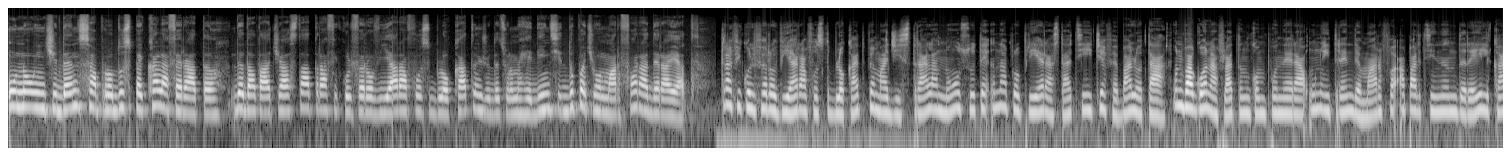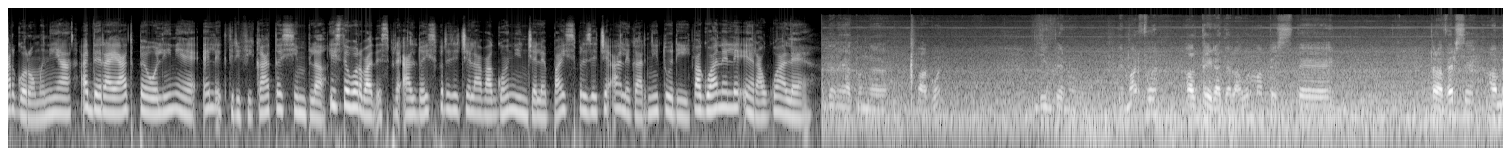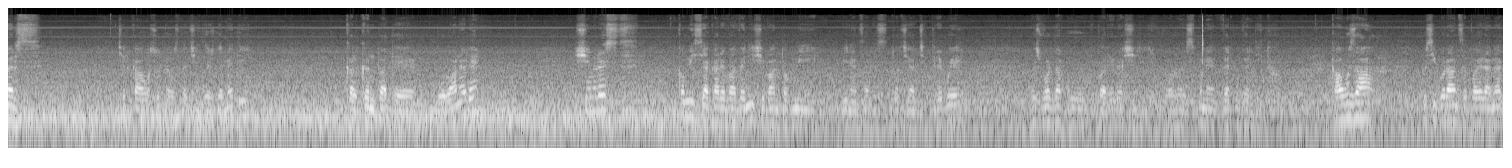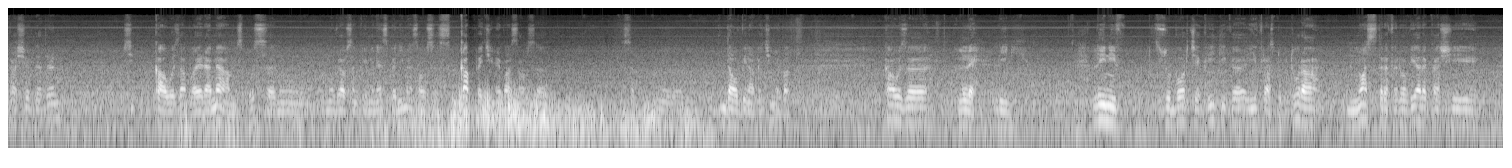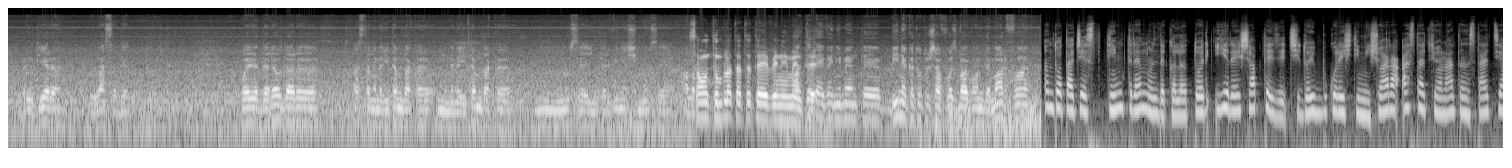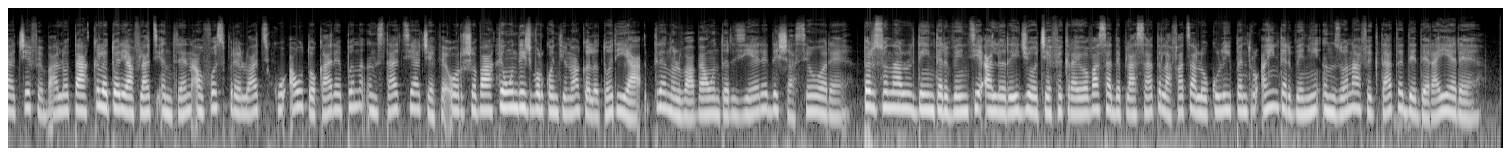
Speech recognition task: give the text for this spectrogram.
Un nou incident s-a produs pe calea ferată. De data aceasta, traficul feroviar a fost blocat în județul Mehedinți după ce un marfar a deraiat. Traficul feroviar a fost blocat pe magistrala 900 în apropierea stației CF Balota. Un vagon aflat în compunerea unui tren de marfă aparținând Rail Cargo România a deraiat pe o linie electrificată simplă. Este vorba despre al 12-lea vagon din cele 14 ale garniturii. Vagoanele erau goale. A deraiat un uh, vagon din trenul de marfă, al treilea de la urmă, peste traverse, a mers circa 100-150 de metri, călcând toate buloanele și în rest, comisia care va veni și va întocmi, bineînțeles, tot ceea ce trebuie, își vor da cu părerea și vor spune verdictul. Cauza, cu siguranță, părerea mea ca șef de tren, cauza, părerea mea am spus, să nu, nu vreau să încriminez pe nimeni sau să scap pe cineva sau să, să dau vina pe cineva, cauză le, linii. Linii sub orice critică, infrastructura noastră feroviară ca și rutieră lasă de dorit. Păi de rău, dar asta ne merităm dacă, ne merităm dacă nu se intervine și nu se alocă. S-au întâmplat atâtea evenimente. Atâtea evenimente, bine că totuși a fost vagon de marfă. În tot acest timp, trenul de călători IR-72 București-Timișoara a staționat în stația CF Balota. Călătorii aflați în tren au fost preluați cu autocare până în stația CF Orșova, de unde își vor continua călătoria. Trenul va avea o întârziere de 6 ore. Personalul de intervenție al Regio CF Craiova s-a deplasat la fața locului pentru a interveni în zona afectată de Ieraieré.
